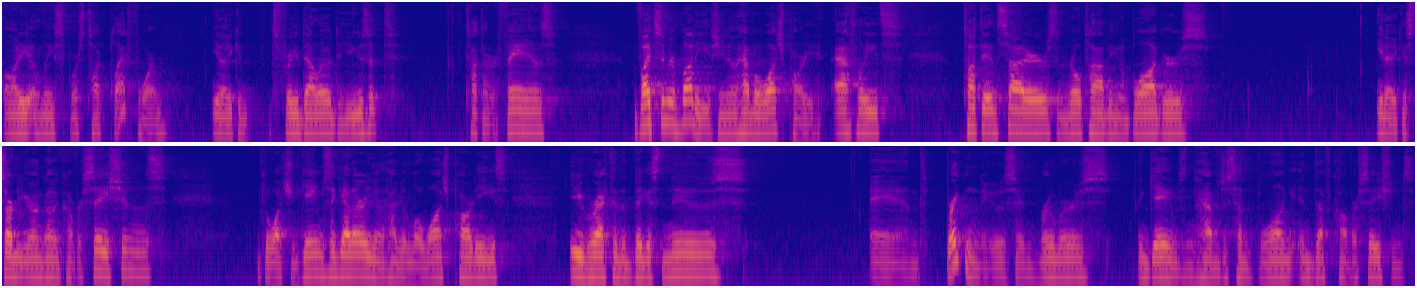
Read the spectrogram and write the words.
audio only sports talk platform. You know, you can it's free to download to use it. Talk to our fans. Invite some of your buddies. You know, have a watch party. Athletes. Talk to insiders and real time, even bloggers you know, you can start your ongoing conversations. You can watch your games together. You know, have your little watch parties. You react to the biggest news and breaking news and rumors and games, and have just have long, in-depth conversations.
